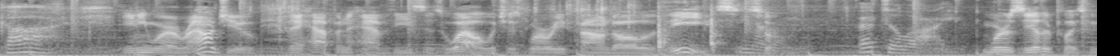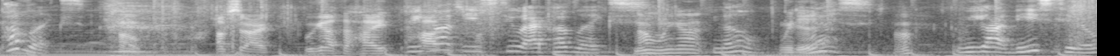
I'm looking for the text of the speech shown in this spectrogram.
God. anywhere around you, they happen to have these as well, which is where we found all of these. No, So, that's a lie. where's the other place we found? Publix. Oh, I'm sorry. We got the height. We hot got these two at Publix. No, we got. No. We did? Yes. Oh, We got these two,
